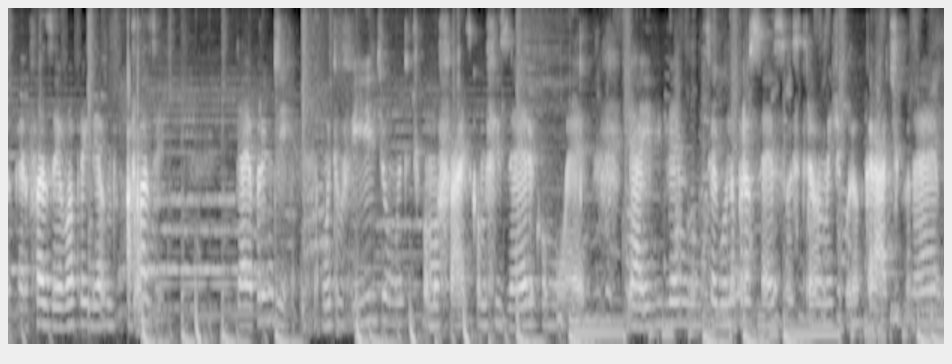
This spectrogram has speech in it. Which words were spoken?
eu quero fazer, vou aprender a fazer. E aí aprendi muito vídeo, muito de como faz, como fizeram, como é. E aí vem um segundo processo extremamente burocrático, né?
